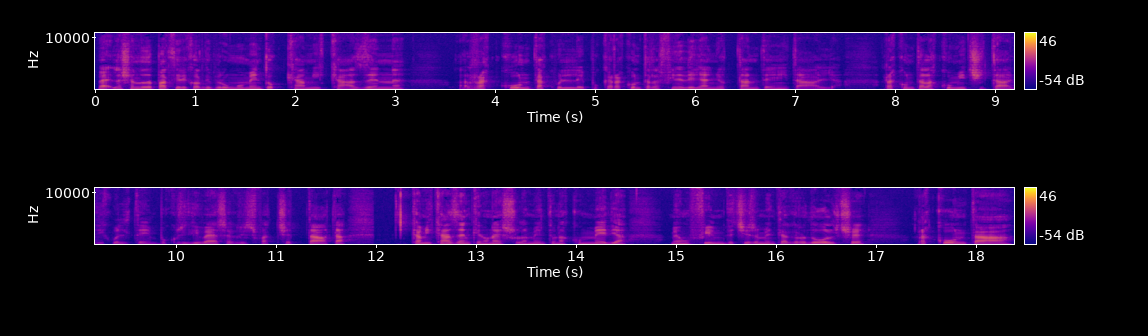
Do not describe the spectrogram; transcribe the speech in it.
Beh, lasciando da parte i ricordi per un momento, Kamikazen racconta quell'epoca, racconta la fine degli anni Ottanta in Italia, racconta la comicità di quel tempo, così diversa, così sfaccettata. Kamikazen, che non è solamente una commedia, ma è un film decisamente agrodolce, racconta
